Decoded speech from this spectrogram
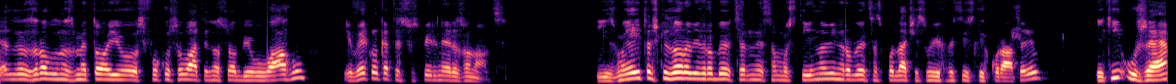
Це зроблено з метою сфокусувати на собі увагу і викликати суспільний резонанс. І з моєї точки зору він робив це не самостійно, він робив це з подачі своїх російських кураторів, які вже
